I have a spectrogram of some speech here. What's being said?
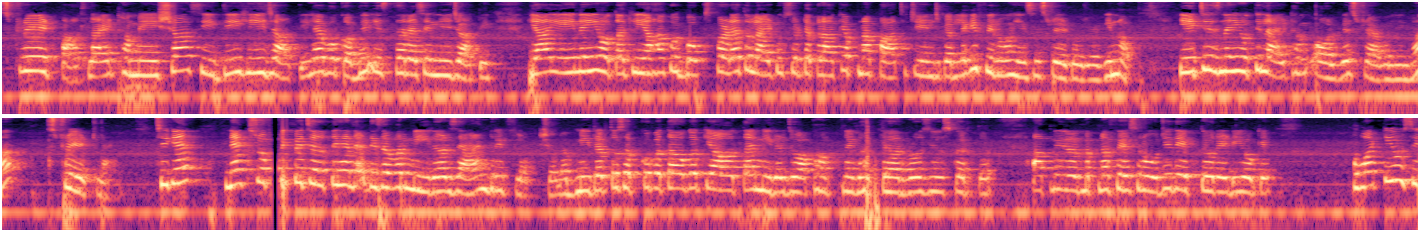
straight path light हमेशा सीधी ही जाती है। वो कभी इस तरह से नहीं जाती। या यही नहीं होता कि यहाँ कोई बॉक्स पड़ा है तो लाइट उससे टकरा के अपना पाथ चेंज कर लेगी, फिर वहीं से स्ट्रेट हो जाएगी। नो ये चीज़ नहीं होती लाइट हम always travel in a straight line ठीक है? नेक्स्ट टॉपिक पे चलते हैं that is our mirrors and reflection अब मिरर तो सबको पता होगा क्या होता है। मिरर जो आप हम अपने घर पे हर रोज़ यूज़ करते हो। आप मिरर में अपना फेस रोज ही देखते हो रेडी होके। What you see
